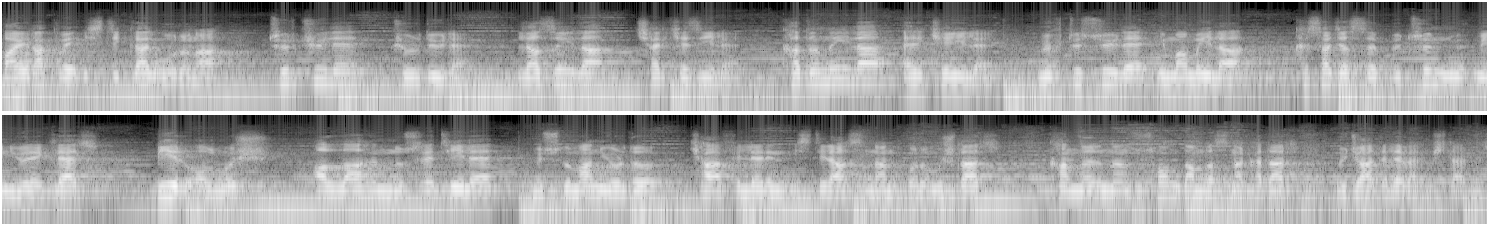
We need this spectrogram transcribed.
bayrak ve istiklal uğruna Türküyle, Kürdüyle, Lazıyla, Çerkeziyle, kadınıyla, erkeğiyle, müftüsüyle, imamıyla, kısacası bütün mümin yürekler bir olmuş, Allah'ın nusretiyle Müslüman yurdu kafirlerin istilasından korumuşlar, kanlarının son damlasına kadar mücadele vermişlerdir.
